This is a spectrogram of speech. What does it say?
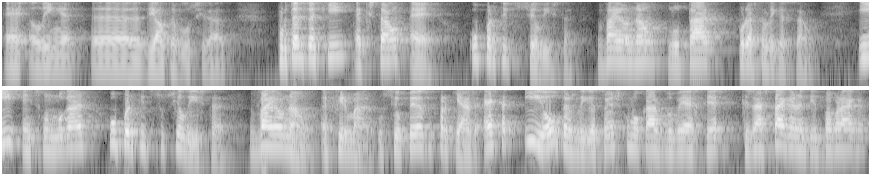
é a linha eh, de alta velocidade. Portanto, aqui a questão é: o Partido Socialista vai ou não lutar por esta ligação? E, em segundo lugar, o Partido Socialista vai ou não afirmar o seu peso para que haja esta e outras ligações, como o caso do BRT, que já está garantido para Braga,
